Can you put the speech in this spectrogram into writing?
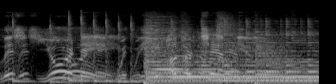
List your name with the other champions.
